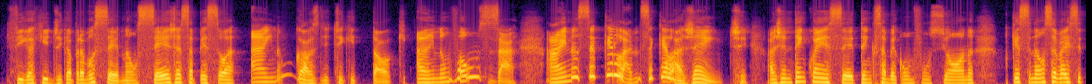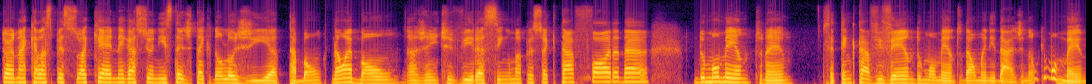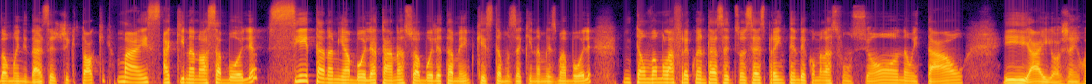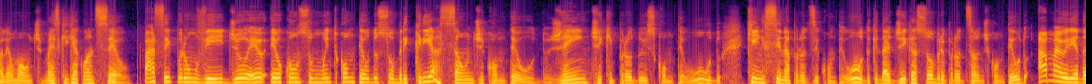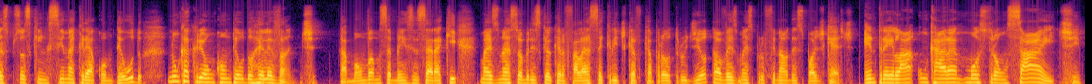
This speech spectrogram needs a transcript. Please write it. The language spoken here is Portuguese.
fica aqui dica para você. Não seja essa pessoa. Ai, não gosto de TikTok. Ai, não vou usar. Ai, não sei o que lá, não sei o que lá. Gente, a gente tem que conhecer, tem que saber como funciona. Porque senão você vai se tornar aquelas pessoas que é negacionista de tecnologia, tá bom? Não é bom. A gente vira assim uma pessoa que tá fora da, do momento, né? Você tem que estar tá vivendo o momento da humanidade. Não que o momento da humanidade seja TikTok, mas aqui na nossa bolha, se tá na minha bolha, tá na sua bolha também, porque estamos aqui na mesma bolha. Então vamos lá frequentar as redes sociais para entender como elas funcionam e tal. E aí, ó, já enrolei um monte. Mas o que, que aconteceu? Passei por um vídeo, eu, eu consumo muito conteúdo sobre criação de conteúdo. Gente que produz conteúdo, que ensina a produzir conteúdo, que dá dicas sobre produção de conteúdo. A maioria das pessoas que ensina a criar conteúdo nunca criou um conteúdo relevante tá bom? Vamos ser bem sinceros aqui, mas não é sobre isso que eu quero falar. Essa crítica fica para outro dia ou talvez mais para o final desse podcast. Entrei lá, um cara mostrou um site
